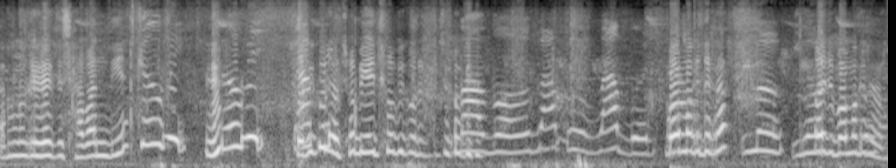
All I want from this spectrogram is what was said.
এখন সাবান দিয়ে। ছবিগুলো ছবি এই ছবি করে ছবি। বাবাকে দেখা। বাবাকে দেখা।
